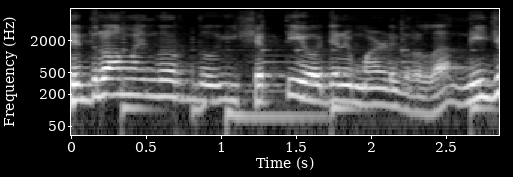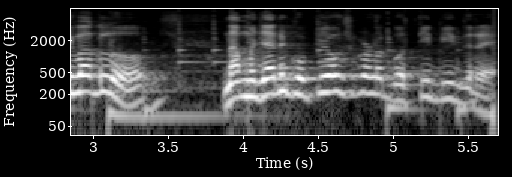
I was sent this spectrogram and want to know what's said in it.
ಸಿದ್ದರಾಮಯ್ಯನವ್ರದ್ದು ಈ ಶಕ್ತಿ ಯೋಜನೆ ಮಾಡಿದ್ರಲ್ಲ, ನಿಜವಾಗ್ಲೂ ನಮ್ಮ ಜನಕ್ಕೆ ಉಪಯೋಗಿಸ್ಕೊಳ್ಳೋಕೆ ಗೊತ್ತಿದ್ದಿದ್ರೆ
